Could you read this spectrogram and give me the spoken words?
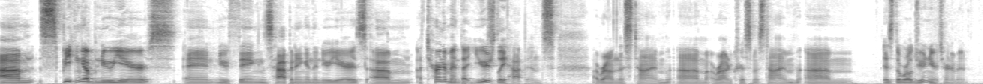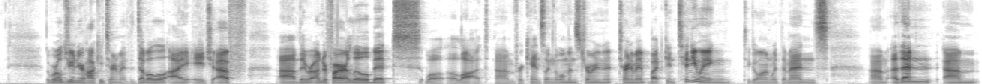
Um, speaking of New Year's and new things happening in the New Year's, um, a tournament that usually happens around this time, um, around Christmas time, um, is the World Junior Tournament. The World Junior Hockey Tournament, the double IHF. Um, they were under fire a little bit, well, a lot, um, for canceling the women's tournament, tournament, but continuing to go on with the men's. Um, and then um,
